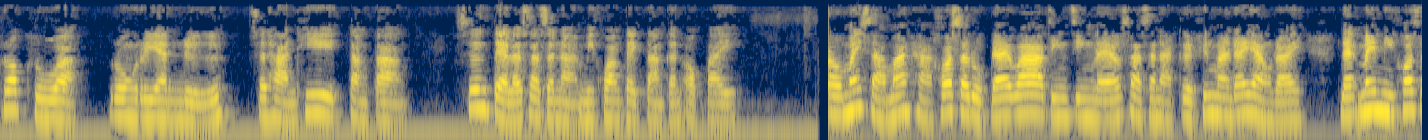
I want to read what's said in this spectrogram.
ครอบครัว โรงเรียนหรือสถานที่ต่างๆ ซึ่งแต่ละศาสนามีความแตกต่างกันออกไป เราไม่สามารถหาข้อสรุปได้ว่าจริง ๆ แล้วศาสนาเกิดขึ้นมาได้อย่างไร และไม่มีข้อส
